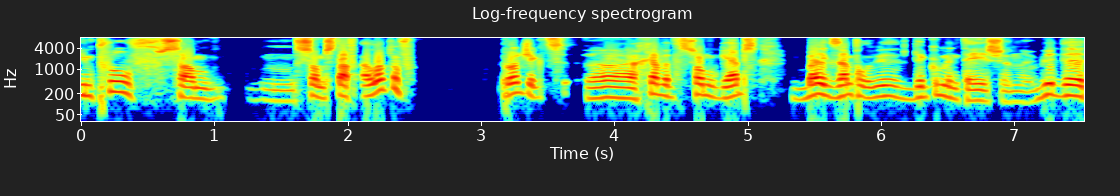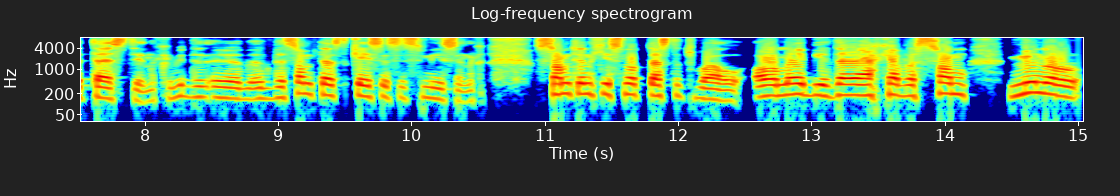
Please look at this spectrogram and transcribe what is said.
improve some mm, some stuff. A lot of projects uh, have some gaps by example with documentation with the testing with the, uh, the, some test cases is missing something is not tested well or maybe they have some minor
